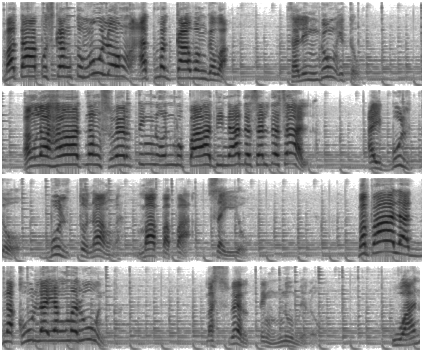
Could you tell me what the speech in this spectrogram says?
Matapos kang tumulong at magkawang gawa sa linggong ito, ang lahat ng swerting noon mo pa dinadasal-dasal ay bulto, bulto ng mapapa sa iyo. Mapalad na kulay ang maroon. Maswerteng numero. 1,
